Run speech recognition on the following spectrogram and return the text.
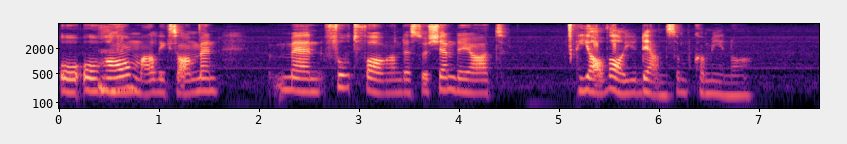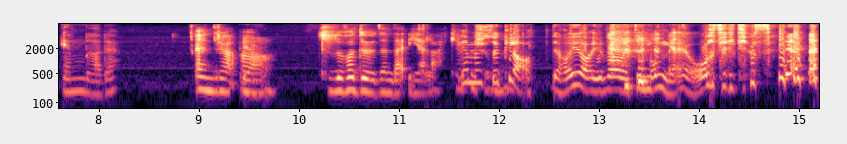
och, och mm. ramar liksom. Men, men fortfarande så kände jag att jag var ju den som kom in och ändrade. Ändra, ja. ja. Så då var du den där elaka Ja men såklart, det har jag ju varit i många år tänkte jag säga.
